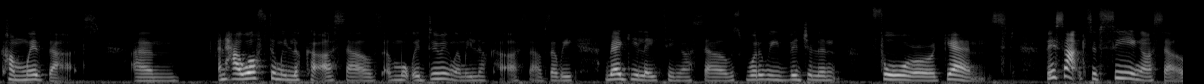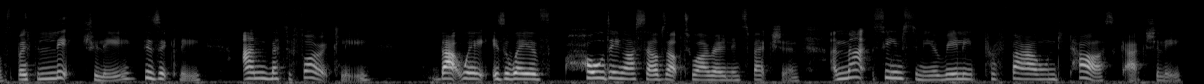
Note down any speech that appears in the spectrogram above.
come with that. Um, and how often we look at ourselves and what we're doing when we look at ourselves. Are we regulating ourselves? What are we vigilant for or against? This act of seeing ourselves, both literally, physically, and metaphorically, that way is a way of holding ourselves up to our own inspection. And that seems to me a really profound task, actually.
